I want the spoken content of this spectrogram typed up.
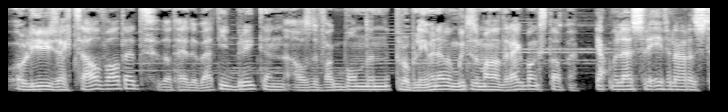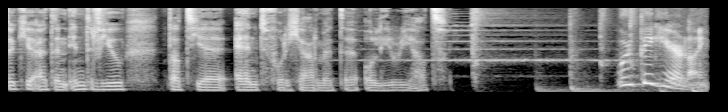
O'Leary zegt zelf altijd dat hij de wet niet breekt en als de vakbonden problemen hebben, moeten ze maar naar de rechtbank stappen. Ja, we luisteren even naar een stukje uit een interview dat je eind vorig jaar met uh, O'Leary had. We're a big airline.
